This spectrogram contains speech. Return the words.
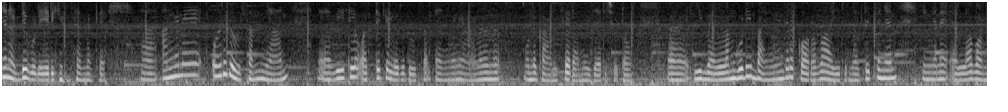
ഞാൻ അടിപൊളിയായിരിക്കും എന്നൊക്കെ. അങ്ങനെ ഒരു ദിവസം ഞാൻ വീട്ടിൽ ഒറ്റയ്ക്കുള്ളൊരു ദിവസം എങ്ങനെയാണെന്ന് ഒന്ന് കാണിച്ചു തരാമെന്ന് വിചാരിച്ചു കേട്ടോ ഈ വെള്ളം കൂടി ഭയങ്കര കുറവായിരുന്നിട്ട് ഇപ്പം ഞാൻ ഇങ്ങനെ എല്ലാ വൺ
